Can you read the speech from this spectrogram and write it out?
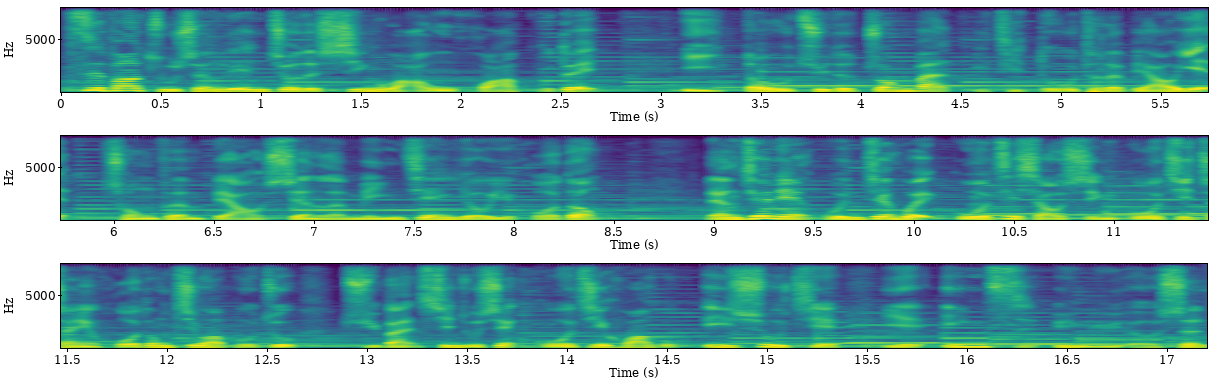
自发组成练就的新瓦屋花鼓队，以逗趣的装扮以及独特的表演，充分表现了民间游艺活动。两千年，文建会国际小型国际展演活动计划补助举办新竹县国际花鼓艺术节，也因此孕育而生。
